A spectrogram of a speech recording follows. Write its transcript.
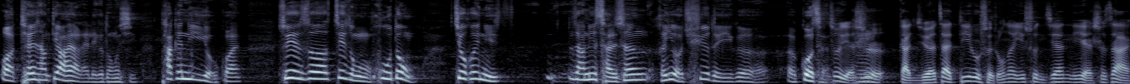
哇天上掉下来的一个东西，它跟你有关。所以说这种互动就会你。让你产生很有趣的一个呃过程，就也是感觉在滴入水中那一瞬间，你也是在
